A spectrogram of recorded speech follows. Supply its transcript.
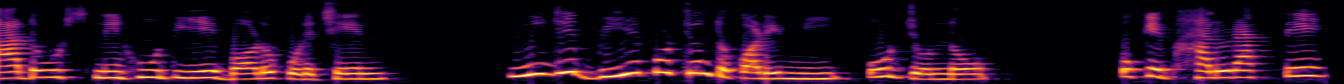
আদর স্নেহ দিয়ে বড় করেছেন। নিজে বিয়ে পর্যন্ত করেননি ওর জন্য। ওকে ভালো রাখতে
